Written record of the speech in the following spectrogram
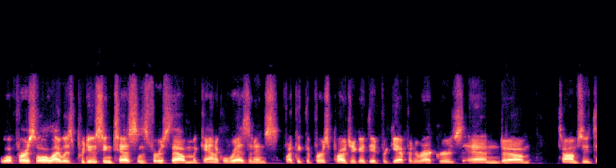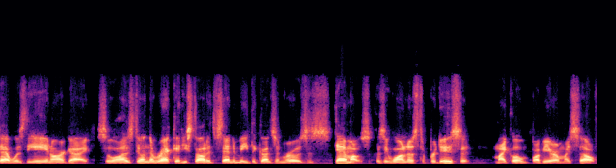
Well, first of all, I was producing Tesla's first album, Mechanical Resonance. I think the first project I did for Geffen Records, and um, Tom Zutaut was the A&R guy. So while I was doing the record, he started sending me the Guns N' Roses demos because he wanted us to produce it. Michael Barbiero, and myself.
